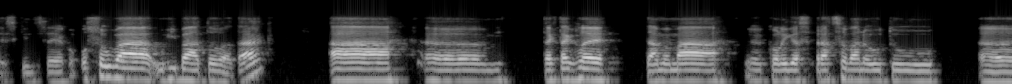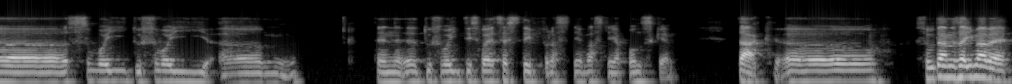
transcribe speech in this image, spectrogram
hezky se jako posouvá, uhýbá to a tak. A um, tak takhle tam má kolega zpracovanou tu uh, svojí, tu svojí, um, ten, tu svojí, ty svoje cesty vlastně, vlastně japonské. Tak, uh, jsou tam zajímavé,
